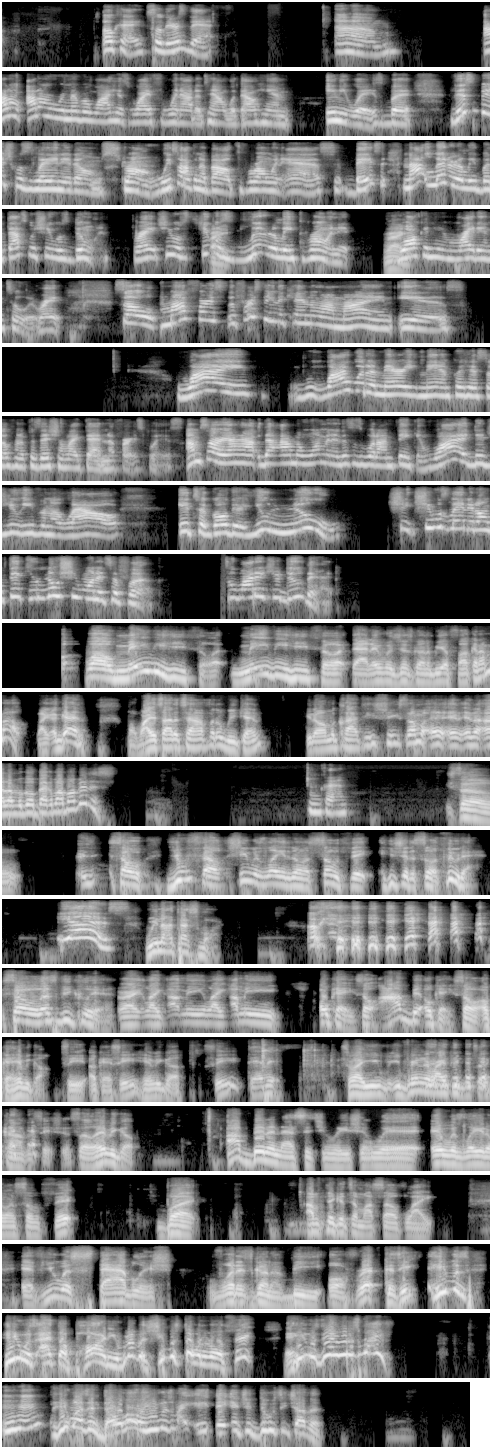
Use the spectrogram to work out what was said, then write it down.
Okay, so there's that. Um, I don't, I don't remember why his wife went out of town without him anyways. But this bitch was laying it on strong. We talking about throwing ass, basic, not literally, but that's what she was doing, right? She was she right. was literally throwing it, right. walking him right into it, right? So my first, the first thing that came to my mind is why why would a married man put himself in a position like that in the first place? I'm sorry, I have that I'm a woman and this is what I'm thinking. Why did you even allow it to go there? You knew she she was laying on thick. You knew she wanted to fuck. So why did you do that? Well, maybe he thought, maybe he thought that it was just gonna be a fucking him out. Like again, my wife's out of town for the weekend. You know, I'm gonna clap these cheeks. I'm and, and, and I'm gonna go back about my business. Okay. So, so you felt she was laying it on so thick, he should have saw through that. Yes. We're not that smart. Okay. so let's be clear, right? Like, I mean, like, I mean, okay, so I've been okay, so okay, here we go. See, okay, see, here we go. See, damn it. That's why you you bring the right people to the conversation. So here we go. I've been in that situation where it was laid on so thick, but I'm thinking to myself, like, if you establish what it's gonna be off rip, because he he was he was at the party. Remember, she was throwing it on thick, and he was there with his wife. Mm-hmm. He wasn't dolo. He was right. He, they introduced each other.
